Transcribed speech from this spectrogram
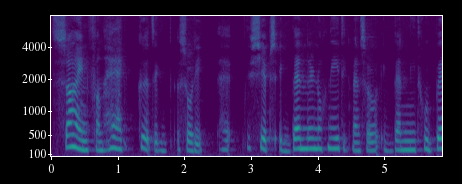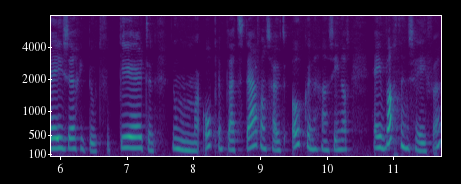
sign van, hé, kut, ik, sorry, chips, ik ben er nog niet, ik ben, zo, ik ben niet goed bezig, ik doe het verkeerd en noem maar op. In plaats daarvan zou je het ook kunnen gaan zien als, hé, hey, wacht eens even.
